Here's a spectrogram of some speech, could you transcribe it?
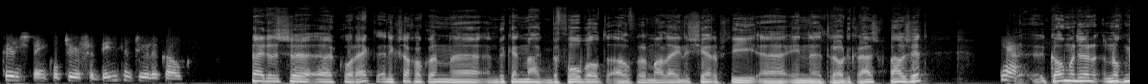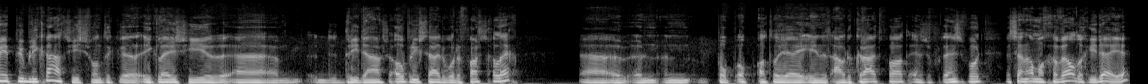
kunst en cultuur verbindt natuurlijk ook. Nee, dat is eh, eh, correct. En ik zag ook een, eh, een bekendmaking bijvoorbeeld over Marlene Scherps... die in het Rode Kruisgebouw zit. Ja. Komen er nog meer publicaties? Want ik, ik lees hier de driedaagse openingstijden worden vastgelegd. Een een pop-up atelier in het Oude Kruidvat, enzovoort, enzovoort. Het zijn allemaal geweldige ideeën.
